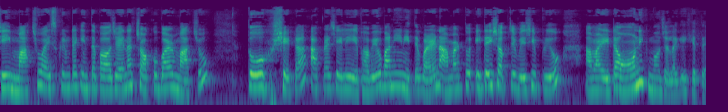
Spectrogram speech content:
যেই মাচো আইসক্রিমটা কিনতে পাওয়া যায় না চকোবার মাচো তো সেটা আপনারা চাইলে এভাবেও বানিয়ে নিতে পারেন। আমার তো এটাই সবচেয়ে বেশি প্রিয়, আমার এটা অনেক মজা লাগে খেতে।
